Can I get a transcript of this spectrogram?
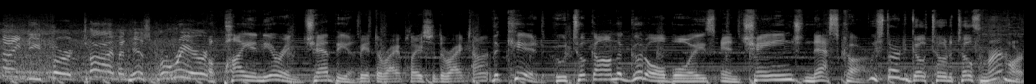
93rd time in his career. A pioneering champion. Be at the right place at the right time. The kid who took on the good old boys and changed NASCAR. We started to go toe to toe from Earnhardt.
